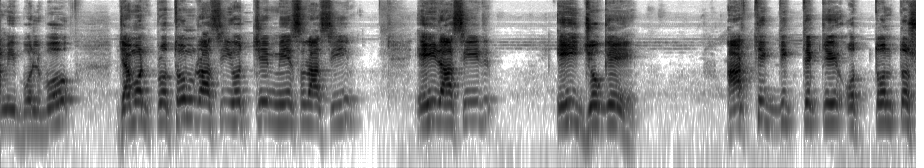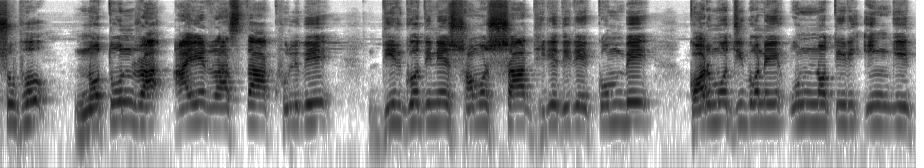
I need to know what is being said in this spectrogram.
আমি বলব, যেমন প্রথম রাশি হচ্ছে মেষ রাশি। এই রাশির এই যোগে আর্থিক দিক থেকে অত্যন্ত শুভ। নতুন আয়ের রাস্তা খুলবে। দীর্ঘদিনের সমস্যা ধীরে ধীরে কমবে। কর্মজীবনে উন্নতির ইঙ্গিত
